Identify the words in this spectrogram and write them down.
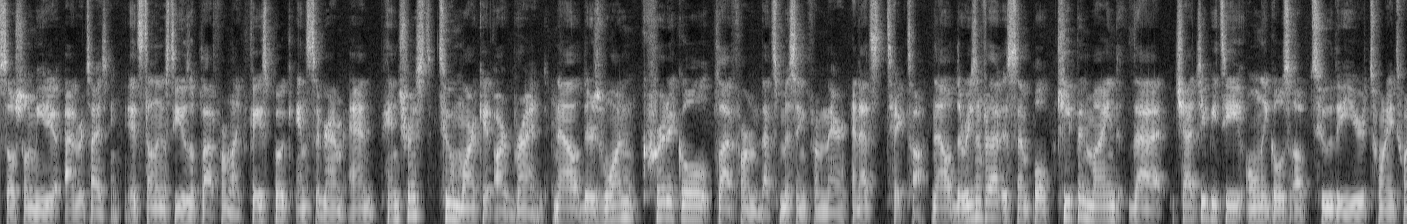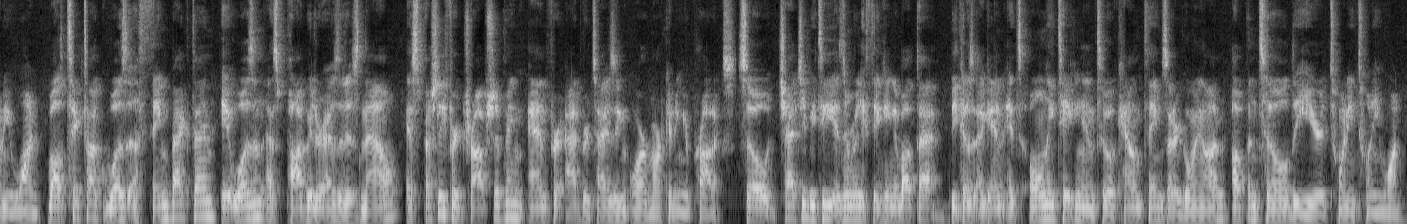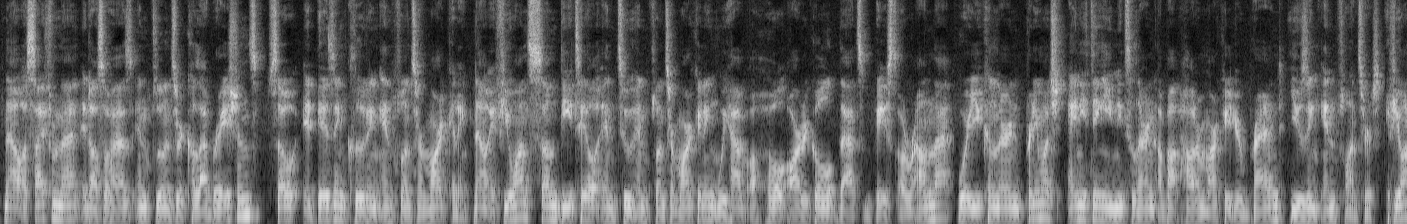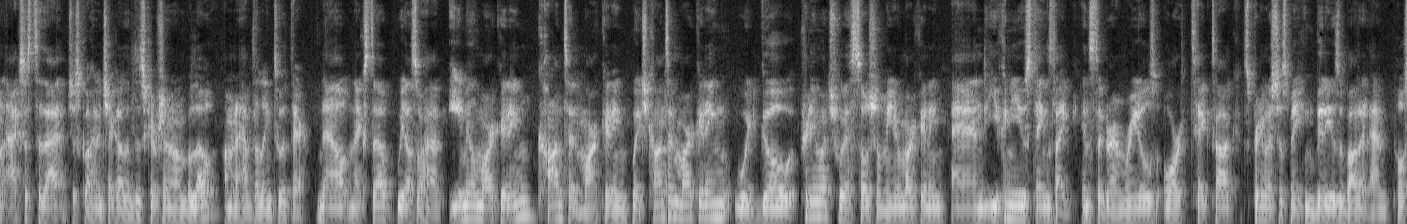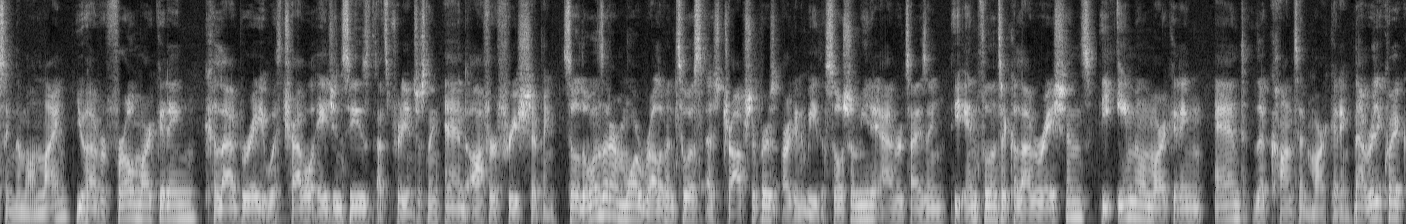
social media advertising. It's telling us to use a platform like Facebook, Instagram, and Pinterest to market our brand. Now, there's one critical platform that's missing from there, and that's TikTok. Now, the reason for that is simple. Keep in mind that ChatGPT only goes up to the year 2021. While TikTok was a thing back then, then, it wasn't as popular as it is now, especially for dropshipping and for advertising or marketing your products. So ChatGPT isn't really thinking about that because again, it's only taking into account things that are going on up until the year 2021. Now, aside from that, it also has influencer collaborations. So it is including influencer marketing. Now, if you want some detail into influencer marketing, we have a whole article that's based around that where you can learn pretty much anything you need to learn about how to market your brand using influencers. If you want access to that, just go ahead and check out the description down below. I'm going to have the link to it there. Now, next up, we also have email marketing, content marketing, which content marketing would go pretty much with social media marketing. And you can use things like Instagram Reels or TikTok. It's pretty much just making videos about it and posting them online. You have referral marketing, collaborate with travel agencies. That's pretty interesting and offer free shipping. So the ones that are more relevant to us as dropshippers are going to be the social media advertising, the influencer collaborations, the email marketing, and the content marketing. Now, really quick,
